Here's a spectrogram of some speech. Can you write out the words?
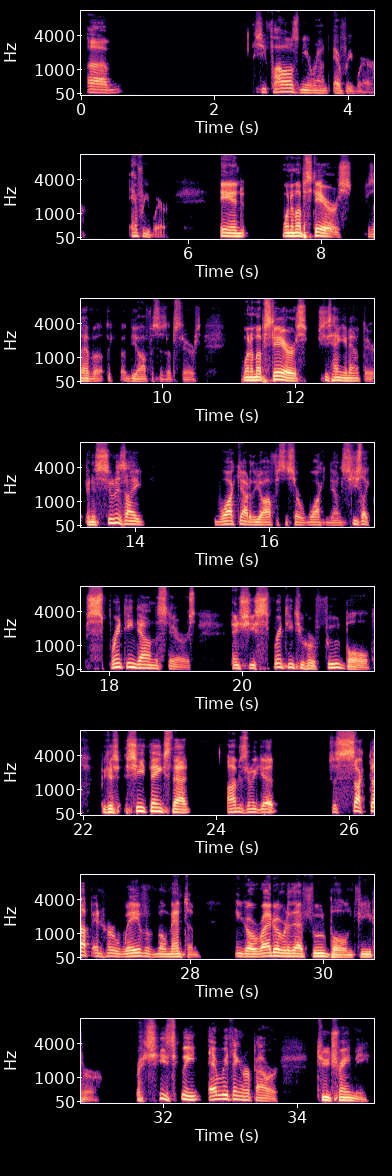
Um she follows me around everywhere. Everywhere. And when I'm upstairs, because I have a, uh, the office is upstairs. When I'm upstairs, she's hanging out there. And as soon as I walk out of the office and start walking down, she's like sprinting down the stairs and she's sprinting to her food bowl because she thinks that I'm just going to get just sucked up in her wave of momentum and go right over to that food bowl and feed her. Right? She's doing everything in her power to train me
